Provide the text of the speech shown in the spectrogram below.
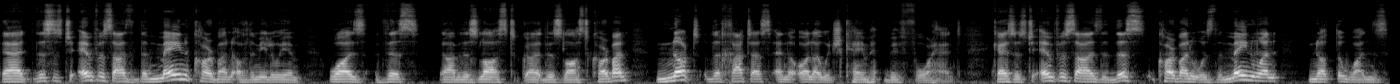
that this is to emphasize that the main korban of the Miluim was this um, this last uh, this last korban, not the chatas and the ola which came beforehand. Okay, so it's to emphasize that this korban was the main one, not the ones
